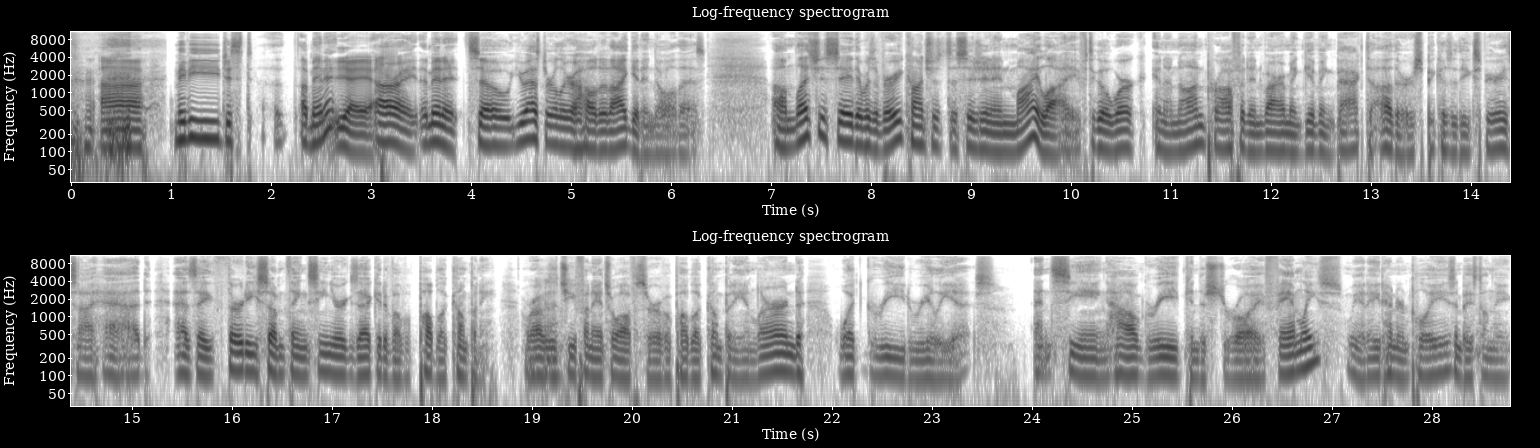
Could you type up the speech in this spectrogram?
uh, maybe just a minute? Yeah, yeah. All right, a minute. So you asked earlier, how did I get into all this? Um, let's just say there was a very conscious decision in my life to go work in a nonprofit environment giving back to others because of the experience I had as a 30 something senior executive of a public company, where I was a chief financial officer of a public company and learned what greed really is and seeing how greed can destroy families. We had 800 employees, and based on the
